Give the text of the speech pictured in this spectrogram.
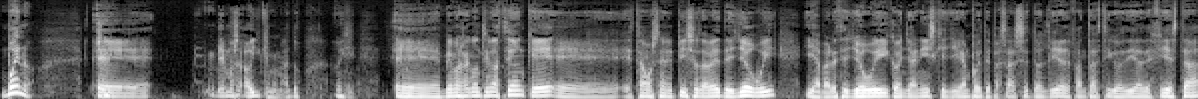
Bueno, Sí. eh, vemos, ay, que me mato. Uy. Eh, vemos a continuación que eh, estamos en el piso otra vez de Joey y aparece Joey con Janice que llegan pues de pasarse todo el día, de fantástico día de fiesta,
